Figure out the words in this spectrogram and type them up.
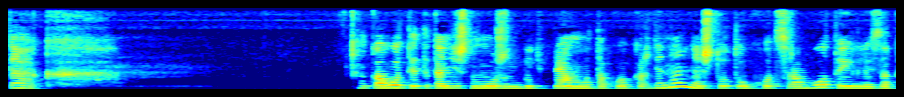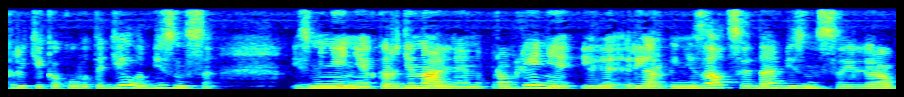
Так, у кого-то это, конечно, может быть прямо вот такое кардинальное, что-то уход с работы или закрытие какого-то дела, бизнеса, изменение, кардинальное направление или реорганизация да, бизнеса или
